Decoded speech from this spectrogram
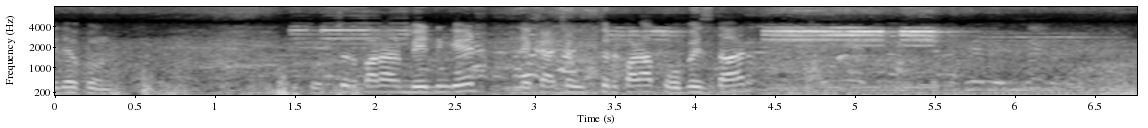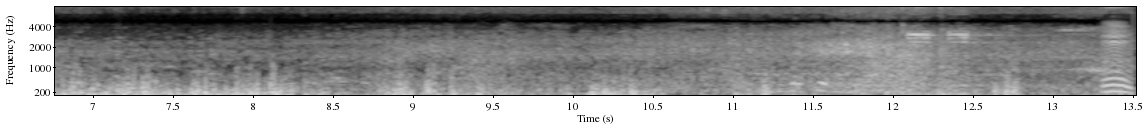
এই দেখুন, উত্তরপাড়ার মেন গেট লেখা আছে উত্তরপাড়া প্রবেশদ্বার। 응.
